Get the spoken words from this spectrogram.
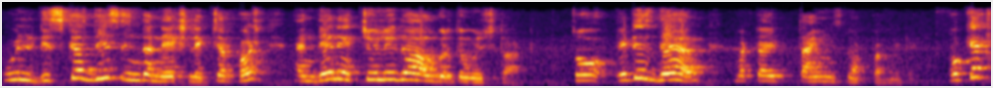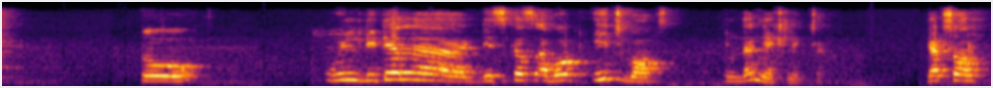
will discuss this in the next lecture first and then actually the algorithm will start. So it is there, but uh, time is not permitted. Okay. So we'll detail uh, discuss about each box in the next lecture. That's all.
